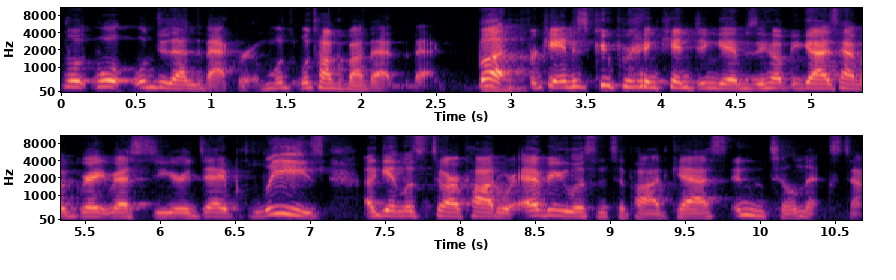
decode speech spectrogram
We'll, we'll, we'll do that in the back room. We'll, we'll talk about that in the back. But for Candace Cooper and Kenton Gibbs, we hope you guys have a great rest of your day. Please, again, listen to our pod wherever you listen to podcasts. And until next time.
